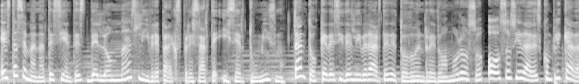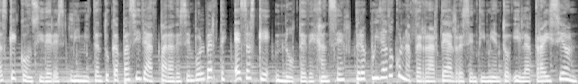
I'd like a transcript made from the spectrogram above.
Esta semana te sientes de lo más libre para expresarte y ser tú mismo, tanto que decides liberarte de todo enredo amoroso o sociedades complicadas que consideres limitan tu capacidad para desenvolverte, esas que no te dejan ser. Pero cuidado con aferrarte al resentimiento y la traición.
